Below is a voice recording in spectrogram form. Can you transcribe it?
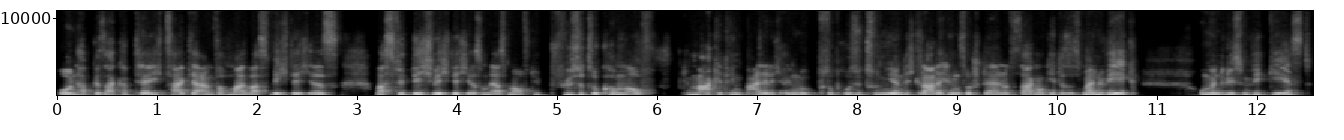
und habe gesagt, hey, ich zeige dir einfach mal, was wichtig ist, was für dich wichtig ist, um erstmal auf die Füße zu kommen, auf die Marketingbeine dich irgendwo zu positionieren, dich gerade hinzustellen und zu sagen, okay, das ist mein Weg. Und wenn du diesen Weg gehst,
